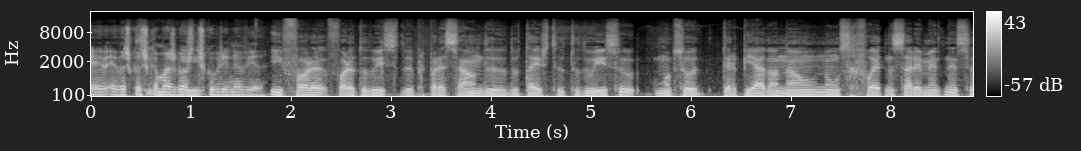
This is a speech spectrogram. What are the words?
É, é das coisas que eu mais gosto E- de descobrir na vida. E fora, fora tudo isso de preparação, de, do texto, tudo isso, uma pessoa ter piada ou não, não se reflete necessariamente nesse,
